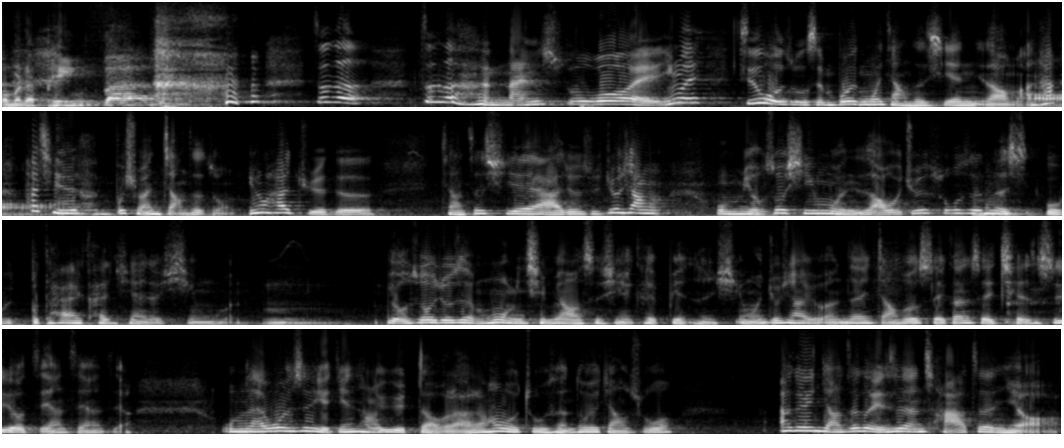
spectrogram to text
我们的评分，真的真的很难说哎，因为其实我主持人不会跟我讲这些，你知道吗？他他其实很不喜欢讲这种，因为他觉得。讲这些啊，就是就像我们有时候新闻，你知道，我觉得说真的，我不太爱看现在的新闻。嗯，有时候就是很莫名其妙的事情也可以变成新闻，就像有人在讲说谁跟谁前世又怎样怎样怎样。我们来问是也经常遇到啦，然后我主持人都会讲说：“啊，跟你讲这个也是能查证哟。”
